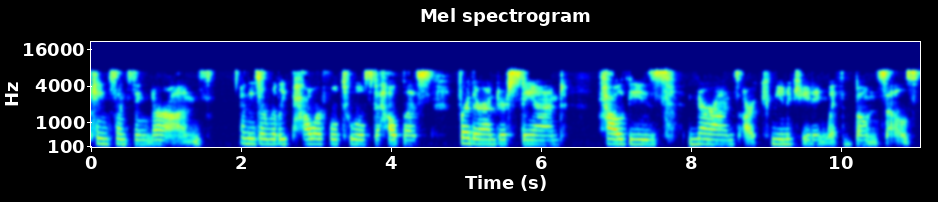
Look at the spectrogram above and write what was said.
pain sensing neurons. And these are really powerful tools to help us further understand how these neurons are communicating with bone cells.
